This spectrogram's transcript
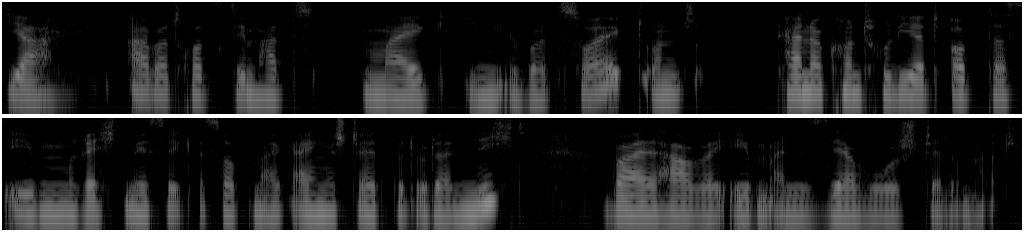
ja, aber trotzdem hat Mike ihn überzeugt und keiner kontrolliert, ob das eben rechtmäßig ist, ob Mike eingestellt wird oder nicht, weil Harvey eben eine sehr hohe Stellung hat.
